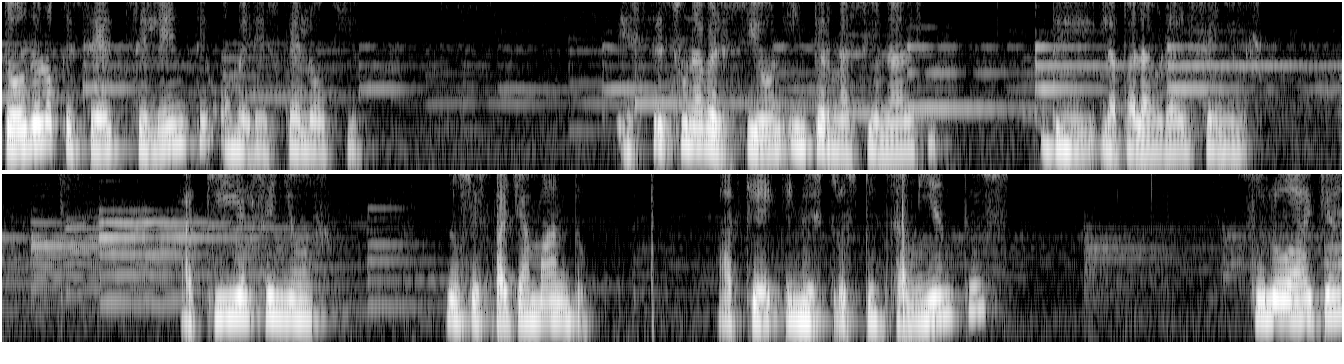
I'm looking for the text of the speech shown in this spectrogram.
todo lo que sea excelente o merezca elogio. Esta es una versión internacional de la palabra del Señor. Aquí el Señor nos está llamando a que en nuestros pensamientos solo haya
